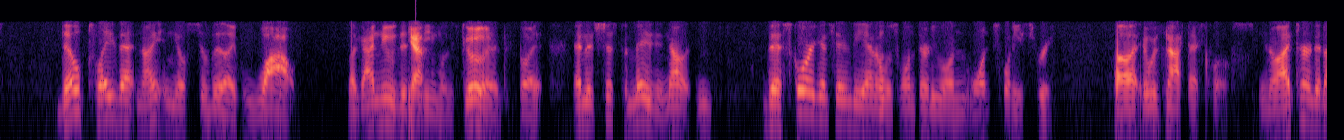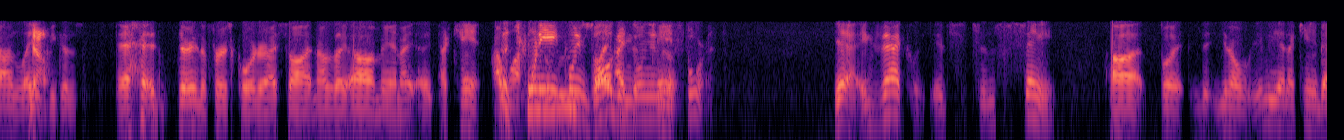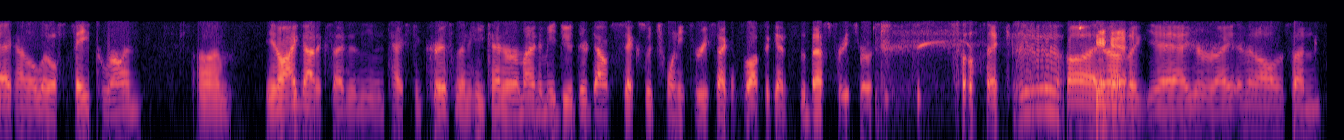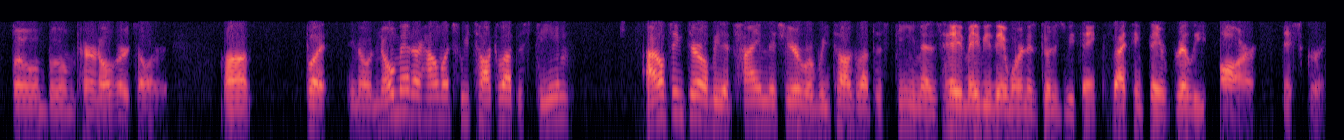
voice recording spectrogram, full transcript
they'll play that night and you'll still be like, wow, like I knew this Yeah. team was good, but and it's just amazing. Now, the score against Indiana was one thirty one one twenty three. Uh, it was not that close. You know, I turned it on late No. because during the first quarter I saw it and I was like, oh man, I I, I can't. I It's want a to 28 lose, point ball game going into the fourth. Yeah, exactly. It's, it's insane. Uh, but you know, Indiana came back on a little fake run. Um, you know, I got excited and even texted Chris, and then he kind of reminded me, dude, they're down six with 23 seconds left against the best free throws. so like, uh, and I was like, yeah, you're right. And then all of a sudden, boom, boom, turnover, it's over. Uh, but you know, no matter how much we talk about this team, I don't think there will be a time this year where we talk about this team as, hey, maybe they weren't as good as we think. Because I think they really are this great.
